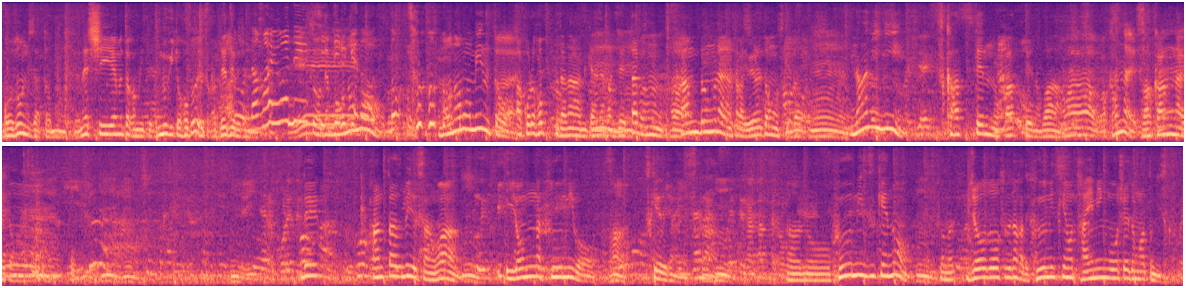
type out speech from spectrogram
ご存知だと思うんですよね。CM とか見て麦とホップとか出てるじゃ名ないですか。前はね。そうで知ってるけど物も物も見ると、はい。あこれホップだなみたいな感じで多分半分ぐらいの人が言えると思うんですけど、ん。何に使ってんのかっていうのはああ分かんないですよ分かんないと思うんですよ。ね。でハンターズビールさんはいろんな風味をつけるじゃないですか、あの風味付けの,、その醸造する中で風味付けのタイミングを教えてもらってもいいですか？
